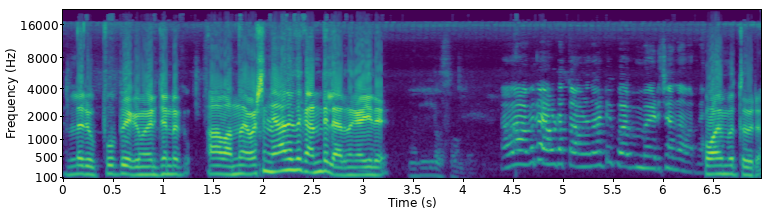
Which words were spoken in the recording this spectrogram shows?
നല്ലൊരു ഉപ്പൂപ്പിയൊക്കെ മേടിച്ചോണ്ട് ആ വന്നത് പക്ഷെ ഞാനിത് കണ്ടില്ലായിരുന്നു കയ്യിൽ. കോയമ്പത്തൂര്.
